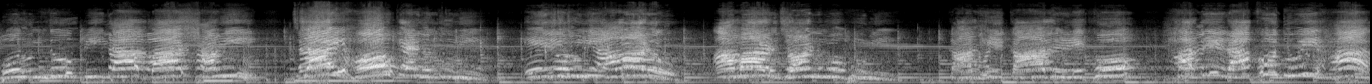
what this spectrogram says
বন্ধু, পিতা বা স্বামী যাই হও কেন তুমি? এ জমি আমারও, আমার জন্মভূমি। কাঁধে কাঁধ রেখো, হাতে রাখো দুই হাত।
